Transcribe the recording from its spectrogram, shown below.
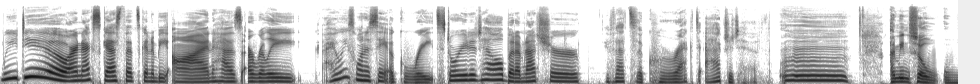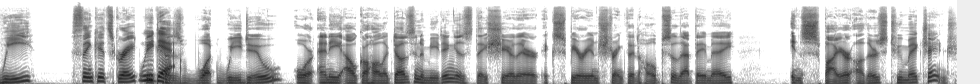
We do. Our next guest that's going to be on has a really, I always want to say a great story to tell, but I'm not sure if that's the correct adjective. Mm, I mean, so we think it's great We do. because what we do or any alcoholic does in a meeting is they share their experience, strength, and hope so that they may inspire others to make change.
